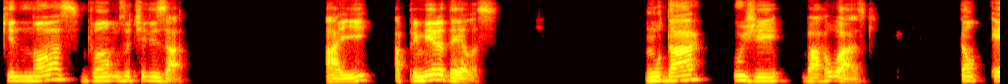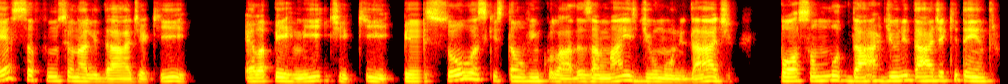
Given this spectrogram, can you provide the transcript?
que nós vamos utilizar. Aí, a primeira delas, mudar o G barra WASG. Então, essa funcionalidade aqui, ela permite que pessoas que estão vinculadas a mais de uma unidade possam mudar de unidade aqui dentro.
